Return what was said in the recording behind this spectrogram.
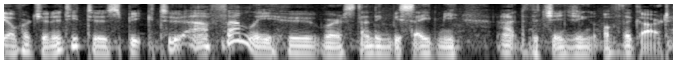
The opportunity to speak to a family who were standing beside me at the changing of the guard.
